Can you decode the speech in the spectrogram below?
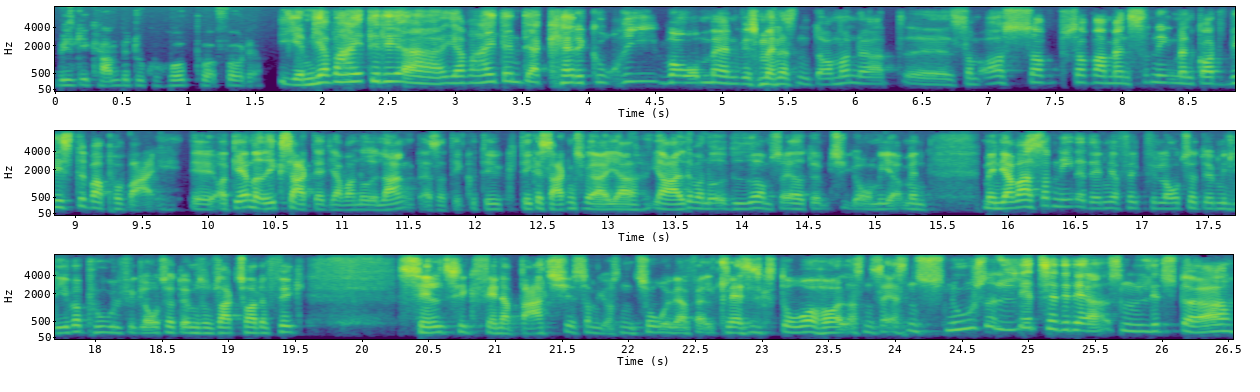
hvilke kampe du kunne håbe på at få der? Jamen, jeg var i, det der, jeg var i den der kategori, hvor man, hvis man er sådan en dommernørd øh, som os, så, så var man sådan en, man godt vidste var på vej. Øh, og dermed ikke sagt, at jeg var nået langt. Altså, det, det, det kan sagtens være, at jeg, jeg aldrig var nået videre, om så jeg havde dømt 10 år mere. Men, men jeg var sådan en af dem, jeg fik, fik lov til at dømme i Liverpool, fik lov til at dømme, som sagt, Tottenham fik Celtic, Fenerbahce, som jo sådan to i hvert fald klassisk store hold, og sådan, så jeg sådan snusede lidt til det der sådan lidt større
